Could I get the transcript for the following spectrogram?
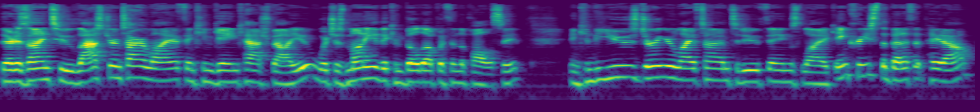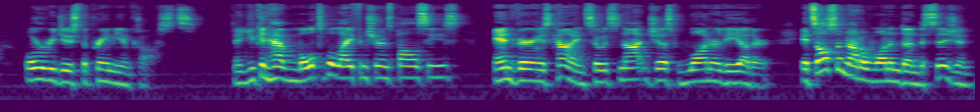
They're designed to last your entire life and can gain cash value, which is money that can build up within the policy and can be used during your lifetime to do things like increase the benefit paid out or reduce the premium costs. Now, you can have multiple life insurance policies and various kinds, so it's not just one or the other. It's also not a one and done decision,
